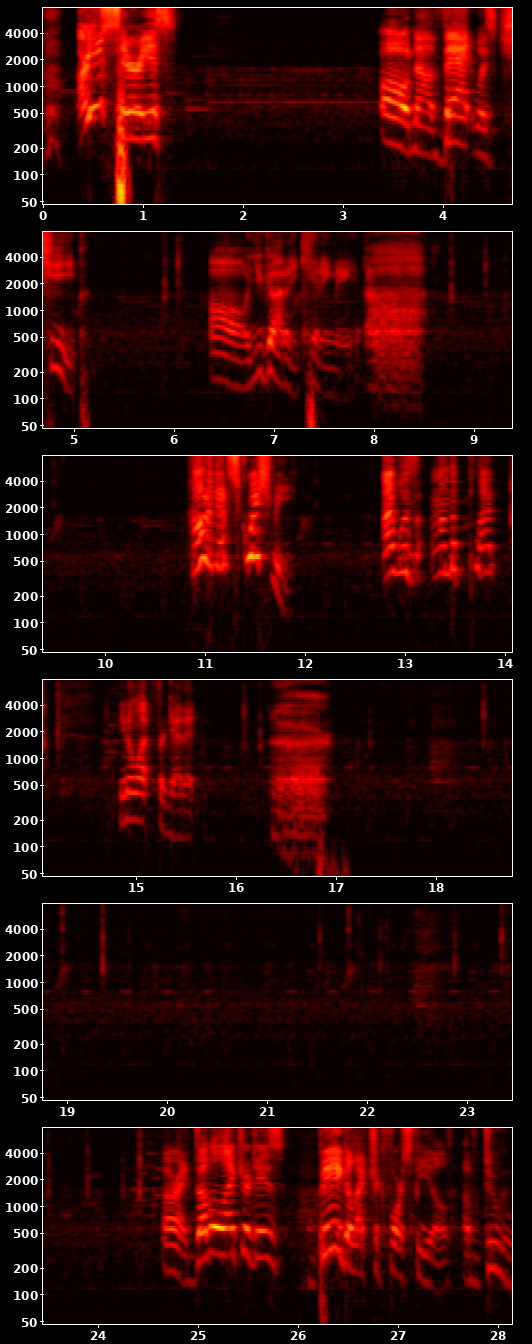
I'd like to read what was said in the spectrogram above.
Are you serious? Oh, now that was cheap. Oh, you gotta be kidding me. Ugh. How did that squish me? I was on the plat... You know what? Forget it. Alright, double electric is big electric force field of doom.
